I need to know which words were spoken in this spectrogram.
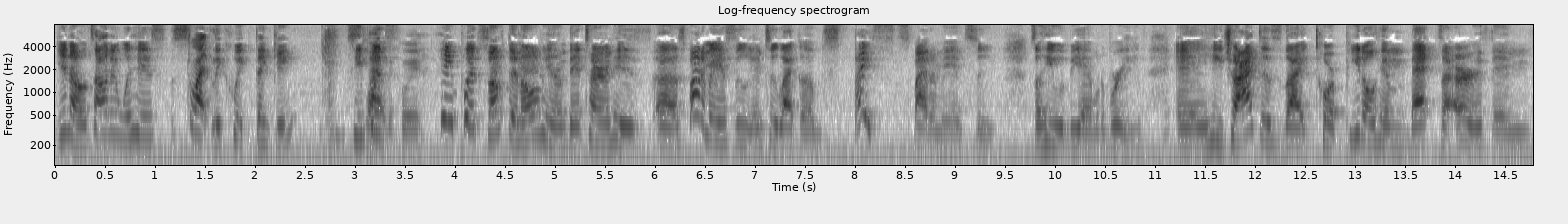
you know, Tony with his slightly quick thinking, he Slightly put quick. he put something on him that turned his uh, Spider Man suit into like a space Spider Man suit, so he would be able to breathe. And he tried to like torpedo him back to Earth, and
